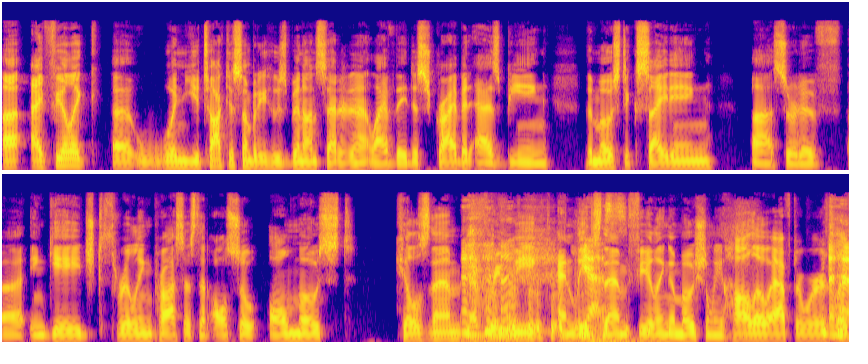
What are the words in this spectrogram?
Uh, I feel like uh, when you talk to somebody who's been on Saturday Night Live, they describe it as being the most exciting, uh, sort of uh, engaged, thrilling process that also almost kills them every week and leaves Yes. them feeling emotionally hollow afterwards. Like,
